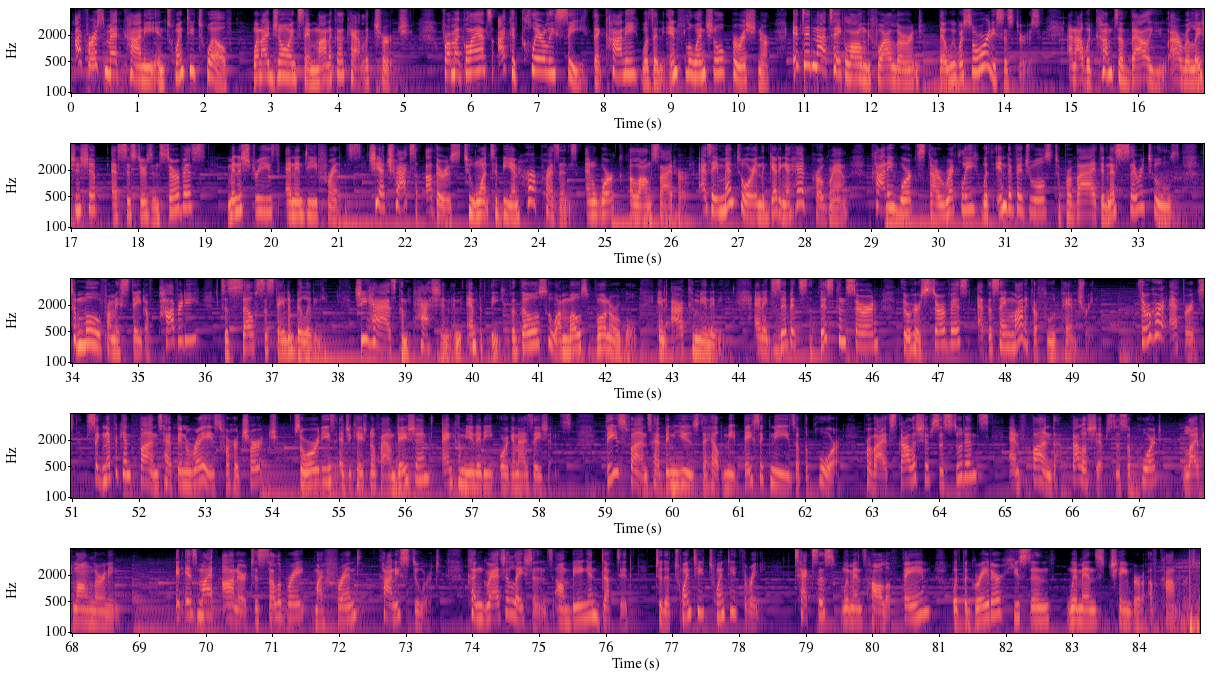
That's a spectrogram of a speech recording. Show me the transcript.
I first met Connie in 2012 when I joined St. Monica Catholic Church. From a glance, I could clearly see that Connie was an influential parishioner. It did not take long before I learned that we were sorority sisters, and I would come to value our relationship as sisters in service, ministries, and indeed friends. She attracts others to want to be in her presence and work alongside her. As a mentor in the Getting Ahead program, Connie works directly with individuals to provide the necessary tools to move from a state of poverty to self sustainability. She has compassion and empathy for those who are most vulnerable in our community and exhibits this concern through her service at the St. Monica Food Pantry. Through her efforts, significant funds have been raised for her church, sororities educational foundation, and community organizations. These funds have been used to help meet basic needs of the poor, provide scholarships to students, and fund fellowships to support lifelong learning. It is my honor to celebrate my friend, Connie Steward. Congratulations on being inducted to the 2023 Texas Women's Hall of Fame with the Greater Houston Women's Chamber of Commerce.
